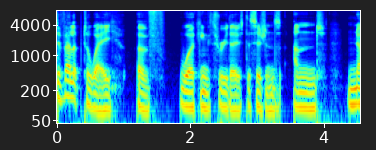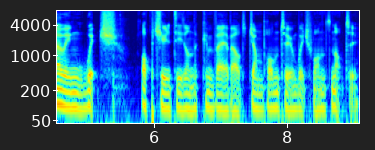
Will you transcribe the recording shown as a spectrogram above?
developed a way of working through those decisions and knowing which opportunities on the conveyor belt to jump onto and which ones not to?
